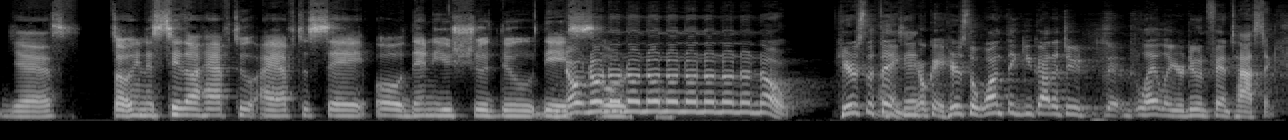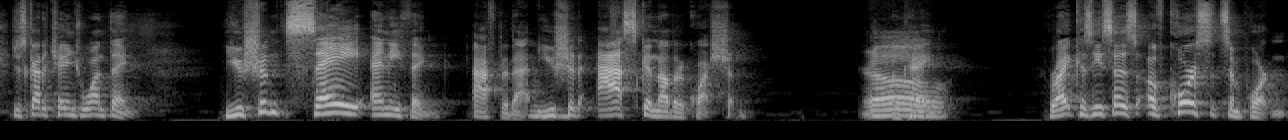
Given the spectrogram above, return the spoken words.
Yes. So instead, I have to I have to say, oh, then you should do this. No, no, no, no, no, no, no, no, no, no, no. Here's the thing. Okay, Okay. here's the one thing you got to do, Leila. You're doing fantastic. You just got to change one thing. You shouldn't say anything after that. You should ask another question. Oh, Okay. right? Because he says, of course it's important.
